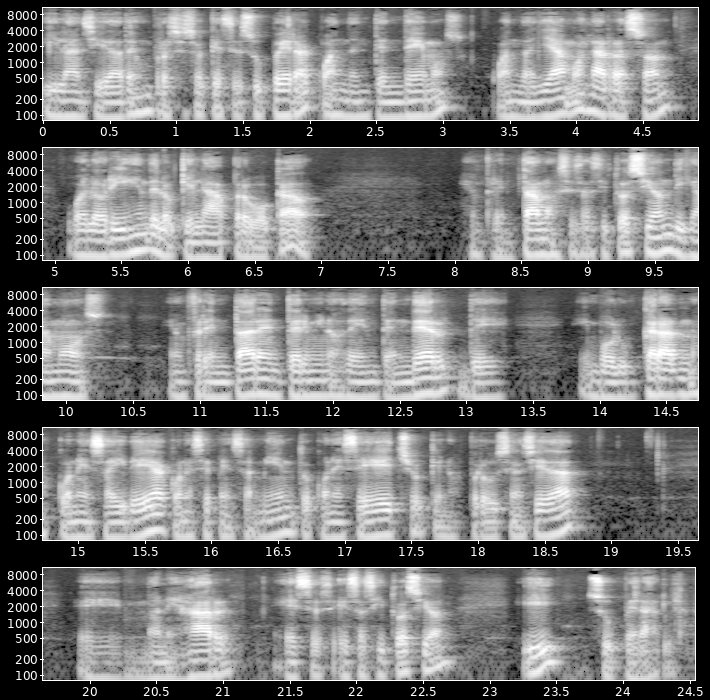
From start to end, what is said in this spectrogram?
Y la ansiedad es un proceso que se supera cuando entendemos, cuando hallamos la razón o el origen de lo que la ha provocado. Enfrentamos esa situación, digamos, enfrentar en términos de entender, de involucrarnos con esa idea, con ese pensamiento, con ese hecho que nos produce ansiedad, eh, manejar esa situación y superarla.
